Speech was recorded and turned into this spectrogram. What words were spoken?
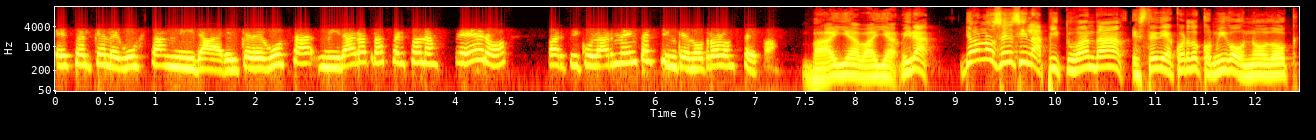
es el que le gusta mirar, el que le gusta mirar a otras personas, pero particularmente sin que el otro lo sepa. Vaya, vaya. Mira, yo no sé si la pituanda esté de acuerdo conmigo o no, Doc.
